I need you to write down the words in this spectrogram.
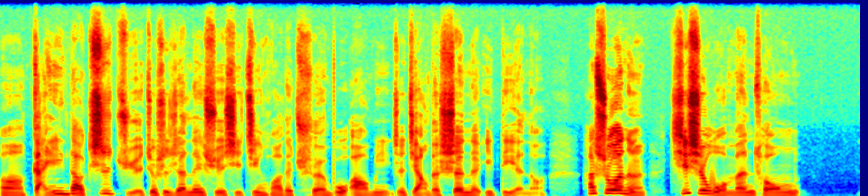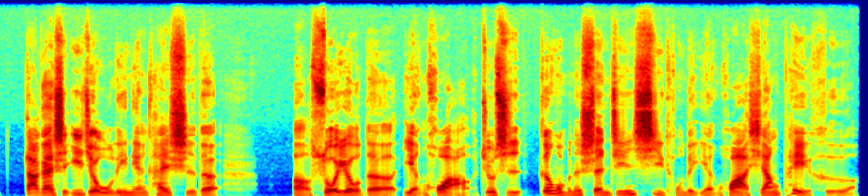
呃感应到知觉，就是人类学习进化的全部奥秘。这讲得深了一点呢。他说呢，其实我们从大概是一九五零年开始的。呃所有的演化哈，就是跟我们的神经系统的演化相配合。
